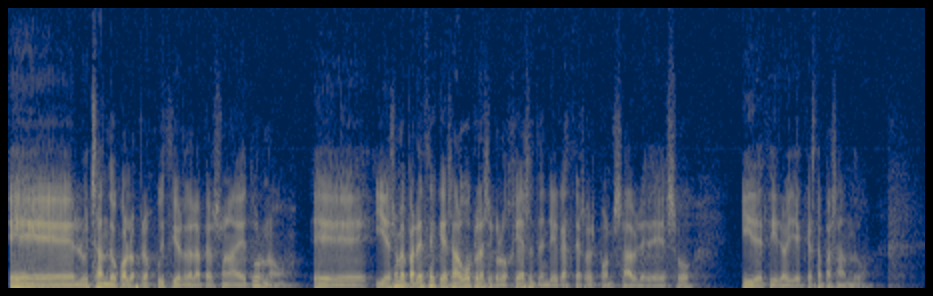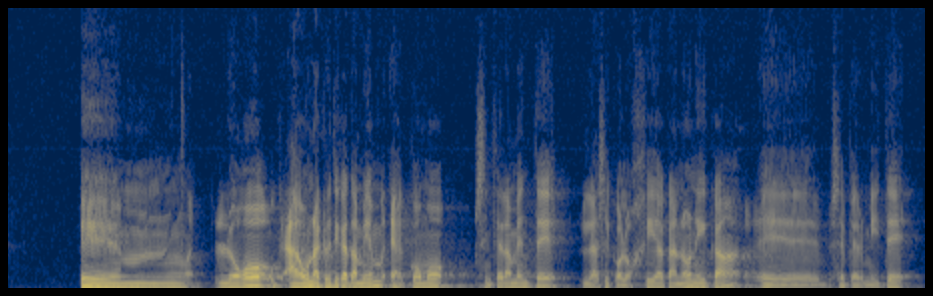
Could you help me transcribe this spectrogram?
eh, luchando con los prejuicios de la persona de turno. Eh, y eso me parece que es algo que la psicología se tendría que hacer responsable de eso y decir, oye, ¿qué está pasando? Em, luego, hago una crítica también a cómo, sinceramente, la psicología canónica eh, se permite,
